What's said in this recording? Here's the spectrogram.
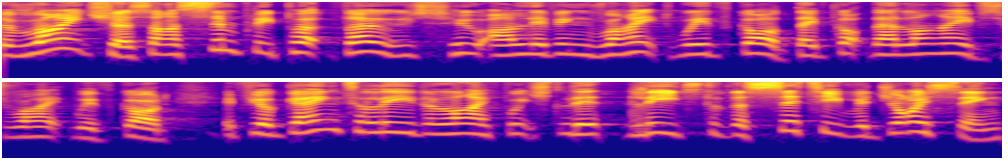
The righteous are simply put those who are living right with God. They've got their lives right with God. If you're going to lead a life which leads to the city rejoicing,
